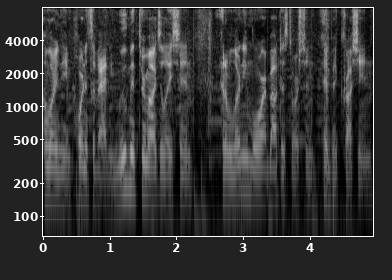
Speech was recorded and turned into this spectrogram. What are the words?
I'm learning the importance of adding movement through modulation, and I'm learning more about distortion and bit crushing.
